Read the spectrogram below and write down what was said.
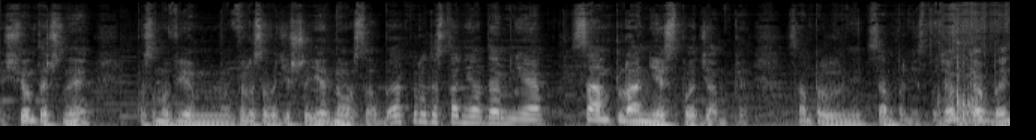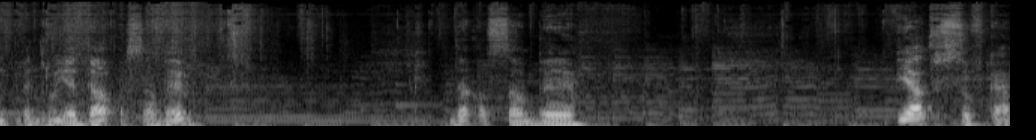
e, świąteczny, postanowiłem wylosować jeszcze jedną osobę, która dostanie ode mnie sampla niespodziankę. Sample, sample niespodzianka wę- wędruje do osoby do osoby Piotr Sówka.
